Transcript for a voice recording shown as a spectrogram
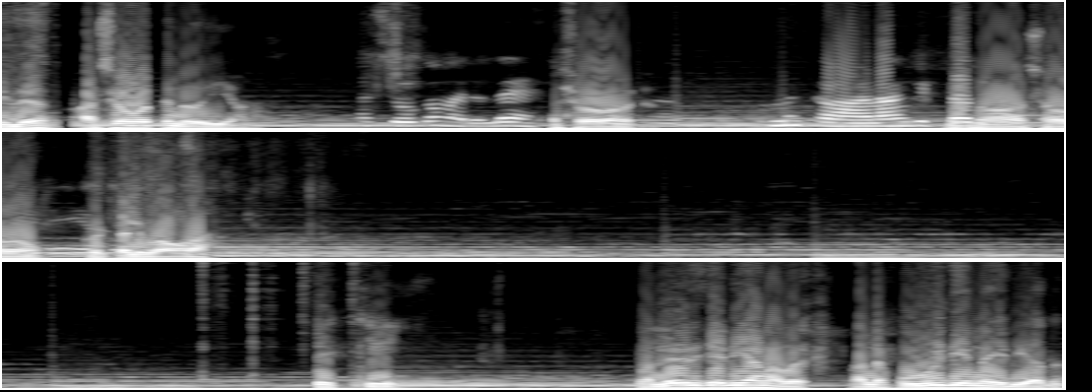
ഇത് അശോകത്തിന്റെ തൈയാണ്. അശോക മരം അല്ലേ അശോകം ഒന്നും കാണാൻ കിട്ടാതെ അശോകം കിട്ടൽ പോവാ ചെക്കി നല്ലൊരു ചെടിയാണത്. നല്ല പൂവി വിരിയുന്ന ഏരിയ അത്.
